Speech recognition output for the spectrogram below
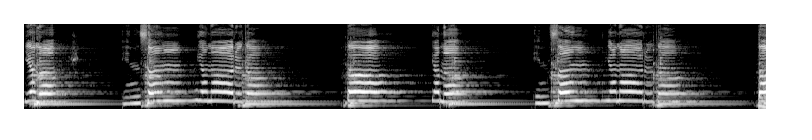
yanar. İnsan yanar da Da yanar. İnsan yanar da Da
